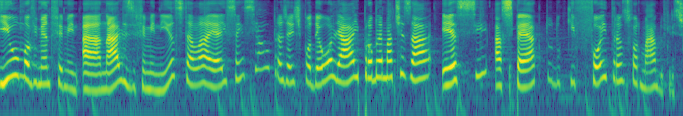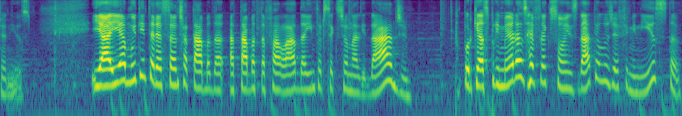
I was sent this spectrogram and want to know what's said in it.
e o movimento feminino, a análise feminista, ela é essencial para a gente poder olhar e problematizar esse aspecto do que foi transformado o cristianismo. E aí é muito interessante a Tabata, a Tabata falar da interseccionalidade, porque as primeiras reflexões da teologia feminista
